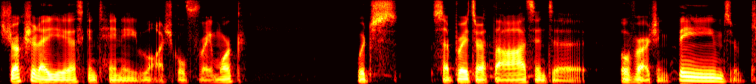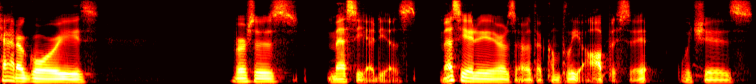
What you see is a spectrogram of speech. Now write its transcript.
Structured ideas contain a logical framework which separates our thoughts into overarching themes or categories versus messy ideas. Messy ideas are the complete opposite, which is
